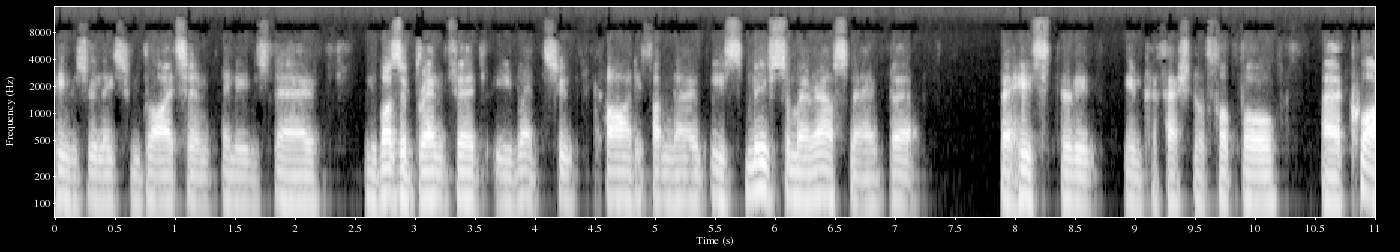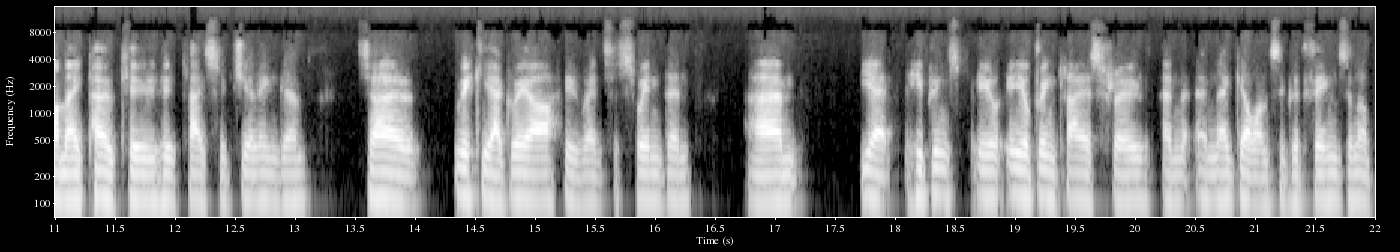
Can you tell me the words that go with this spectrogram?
he was released from Brighton and he was there. He was at Brentford. He went to Cardiff. I know he's moved somewhere else now, but but he's still in, in professional football. Uh, Kwame Poku, who plays for Gillingham. So Ricky Aguiar, who went to Swindon. Um, yeah, he brings he'll, he'll bring players through and and they go on to good things. And I'm,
